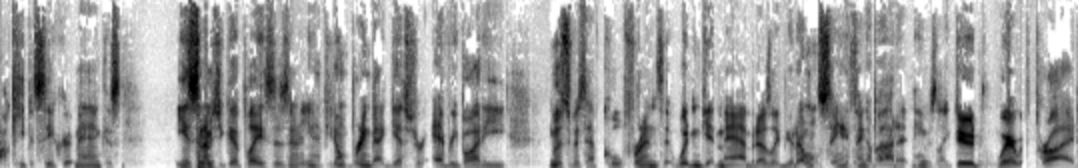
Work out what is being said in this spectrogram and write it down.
I'll keep it secret, man, because you sometimes you go places and you know if you don't bring back gifts for everybody. Most of us have cool friends that wouldn't get mad, but I was like, dude, I won't say anything about it. And he was like, dude, wear it with pride.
